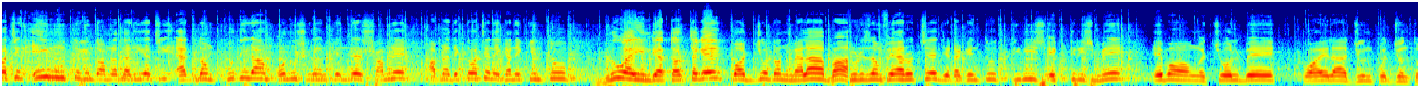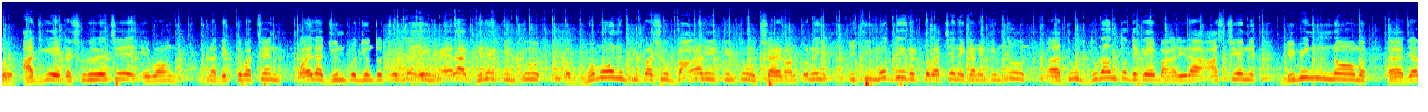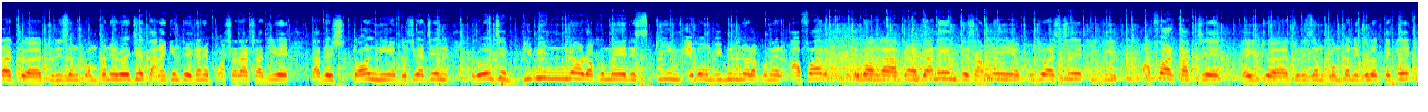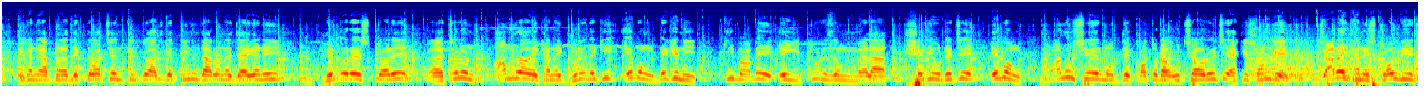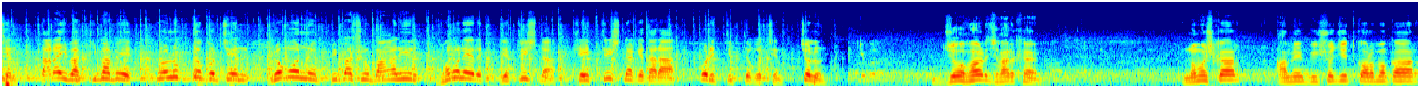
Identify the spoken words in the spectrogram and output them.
পাচ্ছেন, এই মুহূর্তে কিন্তু আমরা দাঁড়িয়ে আছি একদম ক্ষুদিরাম অনুশীলন কেন্দ্রের সামনে। আপনারা দেখতে পাচ্ছেন, এখানে কিন্তু ব্লু আই ইন্ডিয়ার তরফ থেকে পর্যটন মেলা বা ট্যুরিজম ফেয়ার হচ্ছে, যেটা কিন্তু তিরিশ, একত্রিশ মে এবং চলবে পয়লা জুন পর্যন্ত। আজকে এটা শুরু হয়েছে এবং আপনারা দেখতে পাচ্ছেন, পয়লা জুন পর্যন্ত চলবে এই মেলা ঘিরে কিন্তু ভ্রমণ পিপাসু বাঙালির কিন্তু উৎসাহের অন্ত নেই। ইতিমধ্যেই দেখতে পাচ্ছেন, এখানে কিন্তু দূর দূরান্ত থেকে বাঙালিরা আসছেন। বিভিন্ন যারা ট্যুরিজম কোম্পানি রয়েছে, তারা কিন্তু এখানে পশারা সাজিয়ে তাদের স্টল নিয়ে বসে আছেন। রয়েছে বিভিন্ন রকমের স্কিম এবং বিভিন্ন রকমের অফার এবং আপনারা জানেন যে সামনে পুজো আসছে, কী কী অফার থাকছে এই ট্যুরিজম কোম্পানিগুলো থেকে। এখানে আপনারা দেখতে পাচ্ছেন, কিন্তু আজকে তিল ধারণের জায়গা নেই। ভেতরে স্টলে চলুন আমরাও এখানে ঘুরে দেখি এবং দেখে নিই কীভাবে এই ট্যুরিজম মেলা সেজে উঠেছে এবং মানুষের মধ্যে কতটা উৎসাহ রয়েছে একই সঙ্গে। যারা এখানে স্টল দিয়েছেন, তারাই বা কীভাবে প্রলুব্ধ করছেন ভ্রমণ পিপাসু বাঙালির ভ্রমণের যে তৃষ্ণা, সেই তৃষ্ণাকে তারা পরিতৃপ্ত করছেন। চলুন। জোহর ঝাড়খণ্ড। নমস্কার, আমি Biswajit Karmakar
